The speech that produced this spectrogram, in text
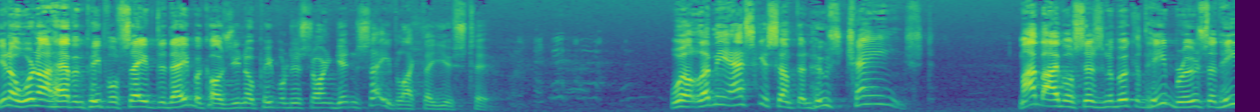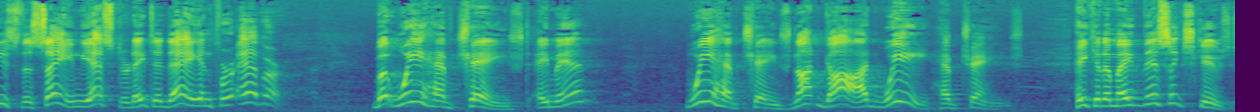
You know, we're not having people saved today because, you know, people just aren't getting saved like they used to. Well, let me ask you something. Who's changed? My Bible says in the book of Hebrews that He's the same yesterday, today, and forever. But we have changed. Amen? We have changed. Not God, we have changed. He could have made this excuse.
